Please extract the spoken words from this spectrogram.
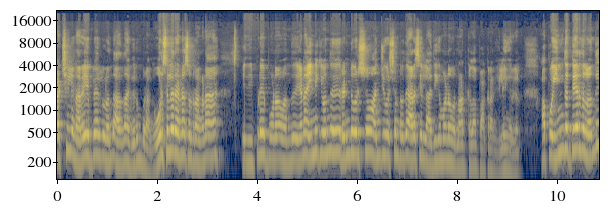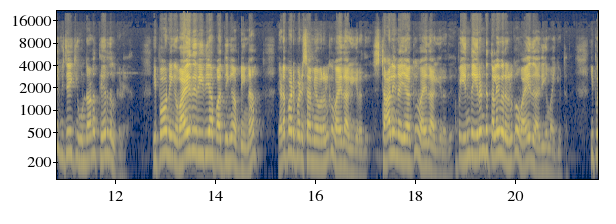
கட்சியில் நிறைய பேர்கள் வந்து அதை தான் விரும்புகிறாங்க ஒரு சிலர் என்ன சொல்கிறாங்கன்னா இது இப்படியே போனால் வந்து ஏன்னா இன்றைக்கி வந்து ரெண்டு வருஷம் அஞ்சு வருஷன்றது அரசியலில் அதிகமான ஒரு நாட்களாக பார்க்குறாங்க இளைஞர்கள். அப்போது இந்த தேர்தல் வந்து விஜய்க்கு உண்டான தேர்தல் கிடையாது. இப்போது நீங்கள் வயது ரீதியாக பார்த்தீங்க அப்படின்னா எடப்பாடி பழனிசாமி அவர்களுக்கு வயதாகிறது ஸ்டாலின் ஐயாவுக்கு வயதாகிறது. அப்போ இந்த இரண்டு தலைவர்களுக்கும் வயது அதிகமாகிவிட்டது. இப்போ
